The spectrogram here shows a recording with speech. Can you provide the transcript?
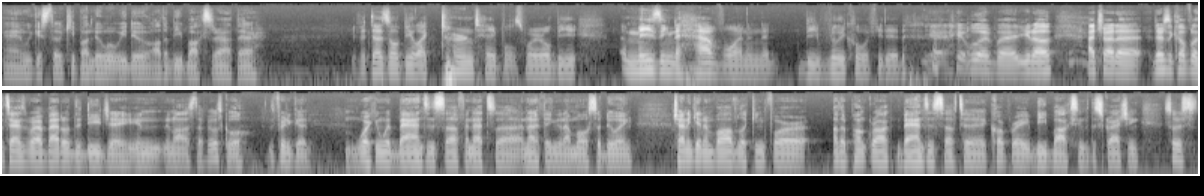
and we can still keep on doing what we do. All the beatboxers are out there. If it does, it'll be like turntables where it'll be amazing to have one and it'd be really cool if you did. Yeah, it would. But you know, I try to. There's a couple of times where I battled the DJ and, and all that stuff. It was cool. It's pretty good. working with bands and stuff, and that's uh, another thing that I'm also doing. Trying to get involved, looking for other punk rock bands and stuff to incorporate beatboxing with the scratching, so it's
